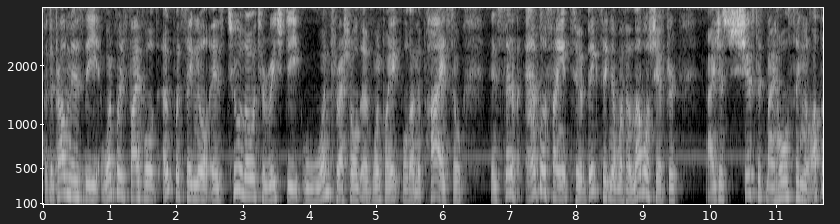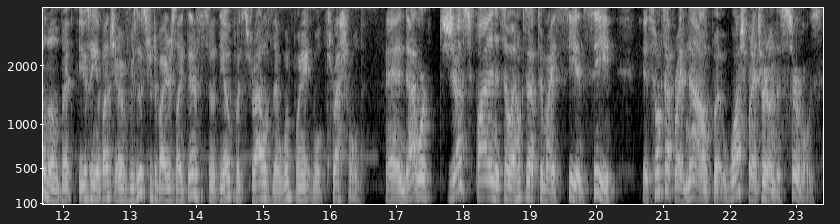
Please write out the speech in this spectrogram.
But the problem is the 1.5 volt output signal is too low to reach the one threshold of 1.8 volt on the Pi, so instead of amplifying it to a big signal with a level shifter, I just shifted my whole signal up a little bit using a bunch of resistor dividers like this so that the output straddles the 1.8 volt threshold. And that worked just fine until I hooked it up to my CNC. It's hooked up right now, but watch when I turn on the servos.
